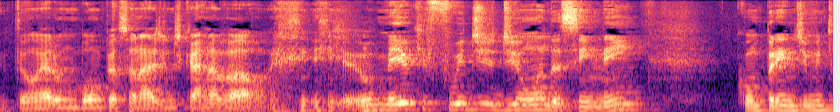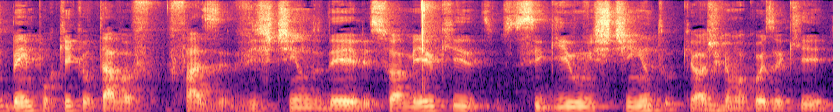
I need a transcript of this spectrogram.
Então era um bom personagem de carnaval. eu meio que fui de, de onda, assim, nem compreendi muito bem por que, que eu estava vestindo dele. Só meio que segui o instinto, que eu acho uhum. que é uma coisa que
